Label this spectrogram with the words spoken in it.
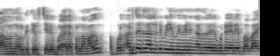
വാങ്ങുന്നവർക്ക് തീർച്ചയായും ഉപകാരപ്രദമാകും. അപ്പോൾ അടുത്തൊരു നല്ലൊരു വീഡിയോ വീണ്ടും കാണുന്നവരെ കൂട്ടുകാരെ ബൈ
